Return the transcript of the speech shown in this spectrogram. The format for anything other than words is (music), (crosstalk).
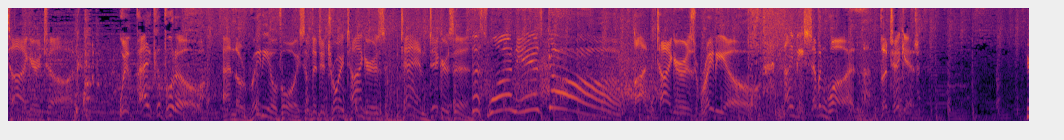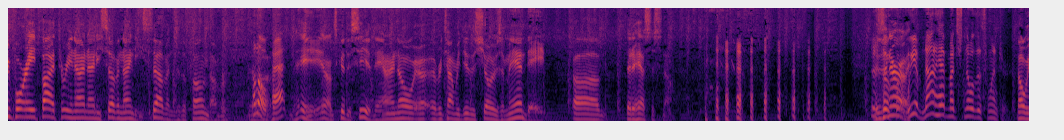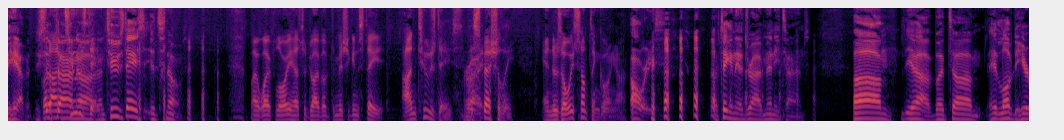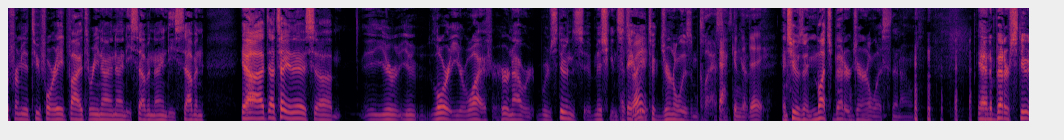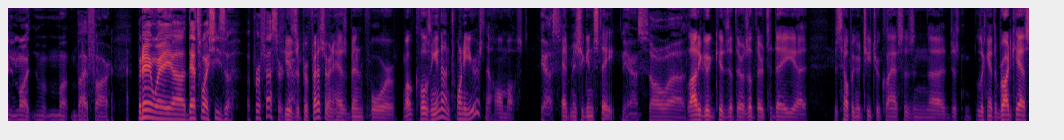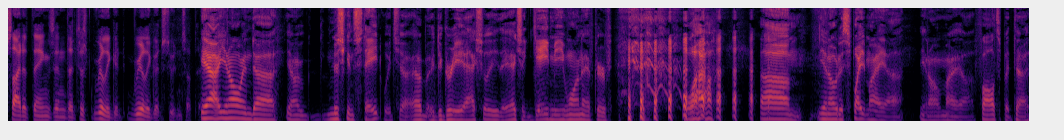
Tiger Talk with Pat Caputo and the radio voice of the Detroit Tigers, Dan Dickerson. This one is gone! On Tigers Radio, 97.1, The Ticket. 248 539 9797 is the phone number. Hello, Uh, Pat. Hey, you know, it's good to see you, Dan. I know uh, every time we do this show, there's a mandate uh, that it has to snow. (laughs) Isn't no- there a- we have not had much snow this winter. No, we haven't. Except on on, uh, Tuesdays. on Tuesdays, it snows. (laughs) My wife Lori has to drive up to Michigan State on Tuesdays, Right. especially, and there's always something going on. Always. (laughs) I've taken that drive many times. Um, yeah, but um, I'd love to hear from you. 248 539 9797. Yeah, I, I'll tell you this. Uh, your, your Lori, your wife, her and I were, were students at Michigan State. We took journalism classes Back in the day, and she was a much better journalist than I was, (laughs) and a better student by far. But anyway, uh, that's why she's a, a professor. she is a professor and has been for well, closing in on 20 years now, almost yes, at Michigan State. yeah. So uh, A lot of good kids up there. I was up there today, uh, just helping her teach her classes and uh, just looking at the broadcast side of things, and uh, just really good, really good students up there. yeah, you know, and uh, you know, Michigan State, which uh, a degree actually, they actually gave me one after a (laughs) while. Um, you know, despite my uh, you know my uh, faults, but uh,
